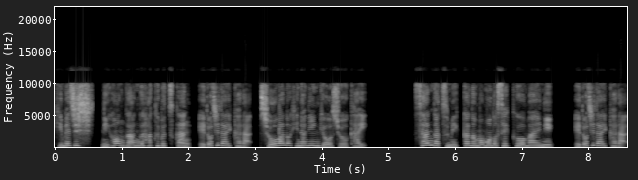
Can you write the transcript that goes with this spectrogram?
姫路市日本玩具博物館江戸時代から昭和のひな人形紹介。3月3日の桃の節句を前に、江戸時代から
